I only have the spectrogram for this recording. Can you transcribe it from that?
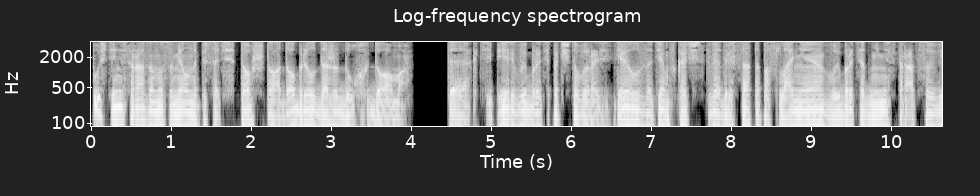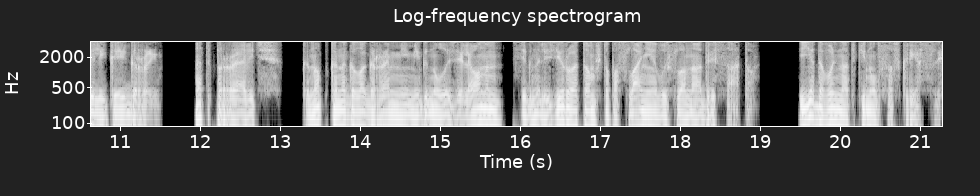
Пусть и не сразу, но сумел написать то, что одобрил даже дух дома. Так, теперь выбрать почтовый раздел, затем в качестве адресата послания выбрать администрацию великой игры. Отправить. Кнопка на голограмме мигнула зеленым, сигнализируя о том, что послание выслано адресату. Я довольно откинулся в кресле.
